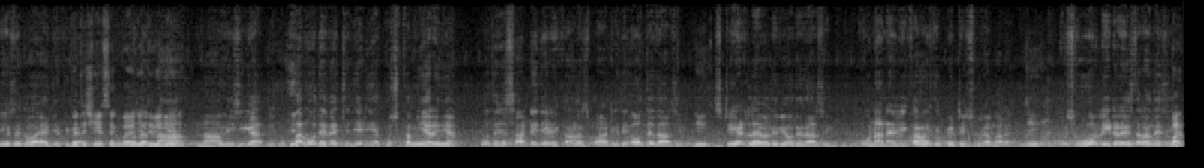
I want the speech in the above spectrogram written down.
ਸ਼ੇਰ ਸਿੰਘ ਗਵਾਇਆ ਜਿੱਤ ਗਿਆ। ਤੇ ਸ਼ੇਰ ਸਿੰਘ ਘਬਾਇਆ ਜਿੱਤ ਵੀ ਗਿਆ ਨਾਂ- ਨਾਂ ਵੀ ਸੀਗਾ ਪਰ ਉਹਦੇ ਵਿੱਚ ਜਿਹੜੀਆਂ ਕੁਝ ਕਮੀਆਂ ਰਹੀਆਂ ਉਹਦੇ ਸਾਡੇ ਜਿਹੜੇ ਕਾਂਗਰਸ ਪਾਰਟੀ ਦੇ ਅਹੁਦੇਦਾਰ ਸੀ ਜੀ। ਸਟੇਟ ਲੈਵਲ ਦੇ ਵੀ ਅਹੁਦੇਦਾਰ ਸੀ ਉਹਨਾਂ ਨੇ ਵੀ ਕਾਂਗਰਸ ਦੀ ਪੇਟੇ ਛੁਰਾ ਮਾਰਿਆ। ਜੀ। ਕੁਝ ਹੋਰ ਲੀਡਰ ਇਸ ਤਰ੍ਹਾਂ ਦੇ ਸੀ। ਪਰ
